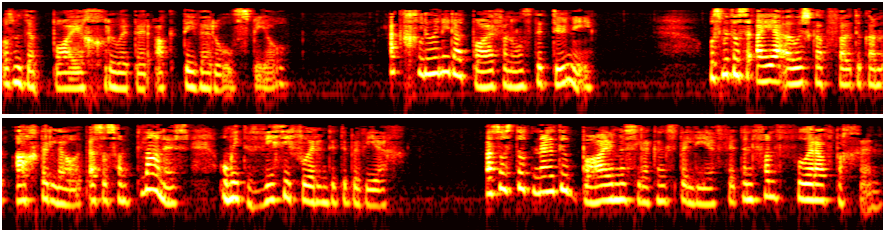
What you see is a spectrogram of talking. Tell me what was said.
Ons moet 'n baie groter aktiewe rol speel. Ek glo nie dat baie van ons dit doen nie. Ons moet ons eie ouerskap foute kan agterlaat as ons van plan is om met visie vorentoe te beweeg. As ons tot nou toe baie mislukkings beleef het en van voor af begin,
